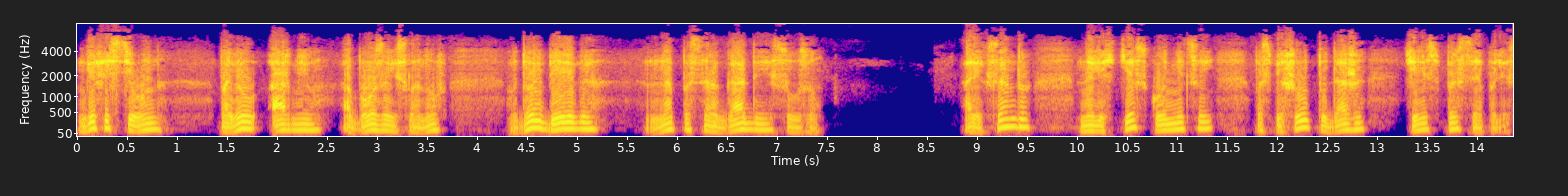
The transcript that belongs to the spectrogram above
Гефестион повел армию, обоза и слонов вдоль берега на Пасаргады и Сузу. Александр налегке с конницей поспешил туда же через Персеполис.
